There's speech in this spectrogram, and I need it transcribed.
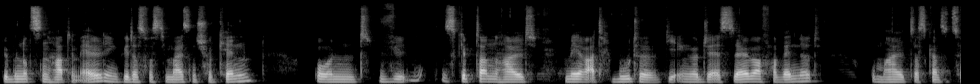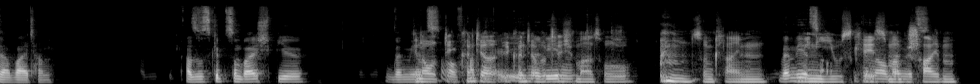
wir benutzen HTML, irgendwie das, was die meisten schon kennen. Und wir, es gibt dann halt mehrere Attribute, die AngularJS selber verwendet, um halt das Ganze zu erweitern. Also es gibt zum Beispiel, wenn wir genau, jetzt auf könnt ja, ihr könnt ja wirklich mal so, so einen kleinen Mini-Use-Case genau, mal beschreiben.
